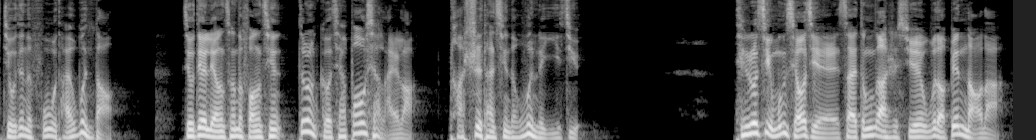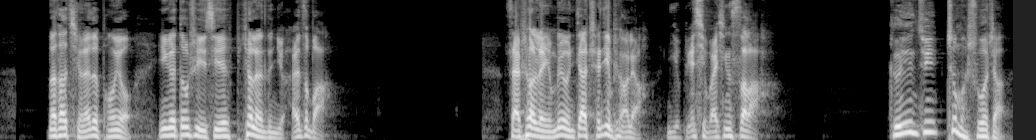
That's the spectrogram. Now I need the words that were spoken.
酒店的服务台问到。酒店两层的房间都让葛家包下来了。他试探性的问了一句：“听说静萌小姐在东大是学舞蹈编导的，那她请来的朋友应该都是一些漂亮的女孩子吧？再漂亮也没有你家陈静漂亮，你就别起歪心思了。”葛英军这么说着，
